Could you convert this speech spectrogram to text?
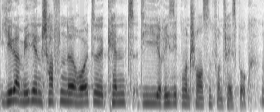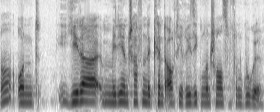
jeder Medienschaffende heute kennt die Risiken und Chancen von Facebook. Ne? Und jeder Medienschaffende kennt auch die Risiken und Chancen von Google.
